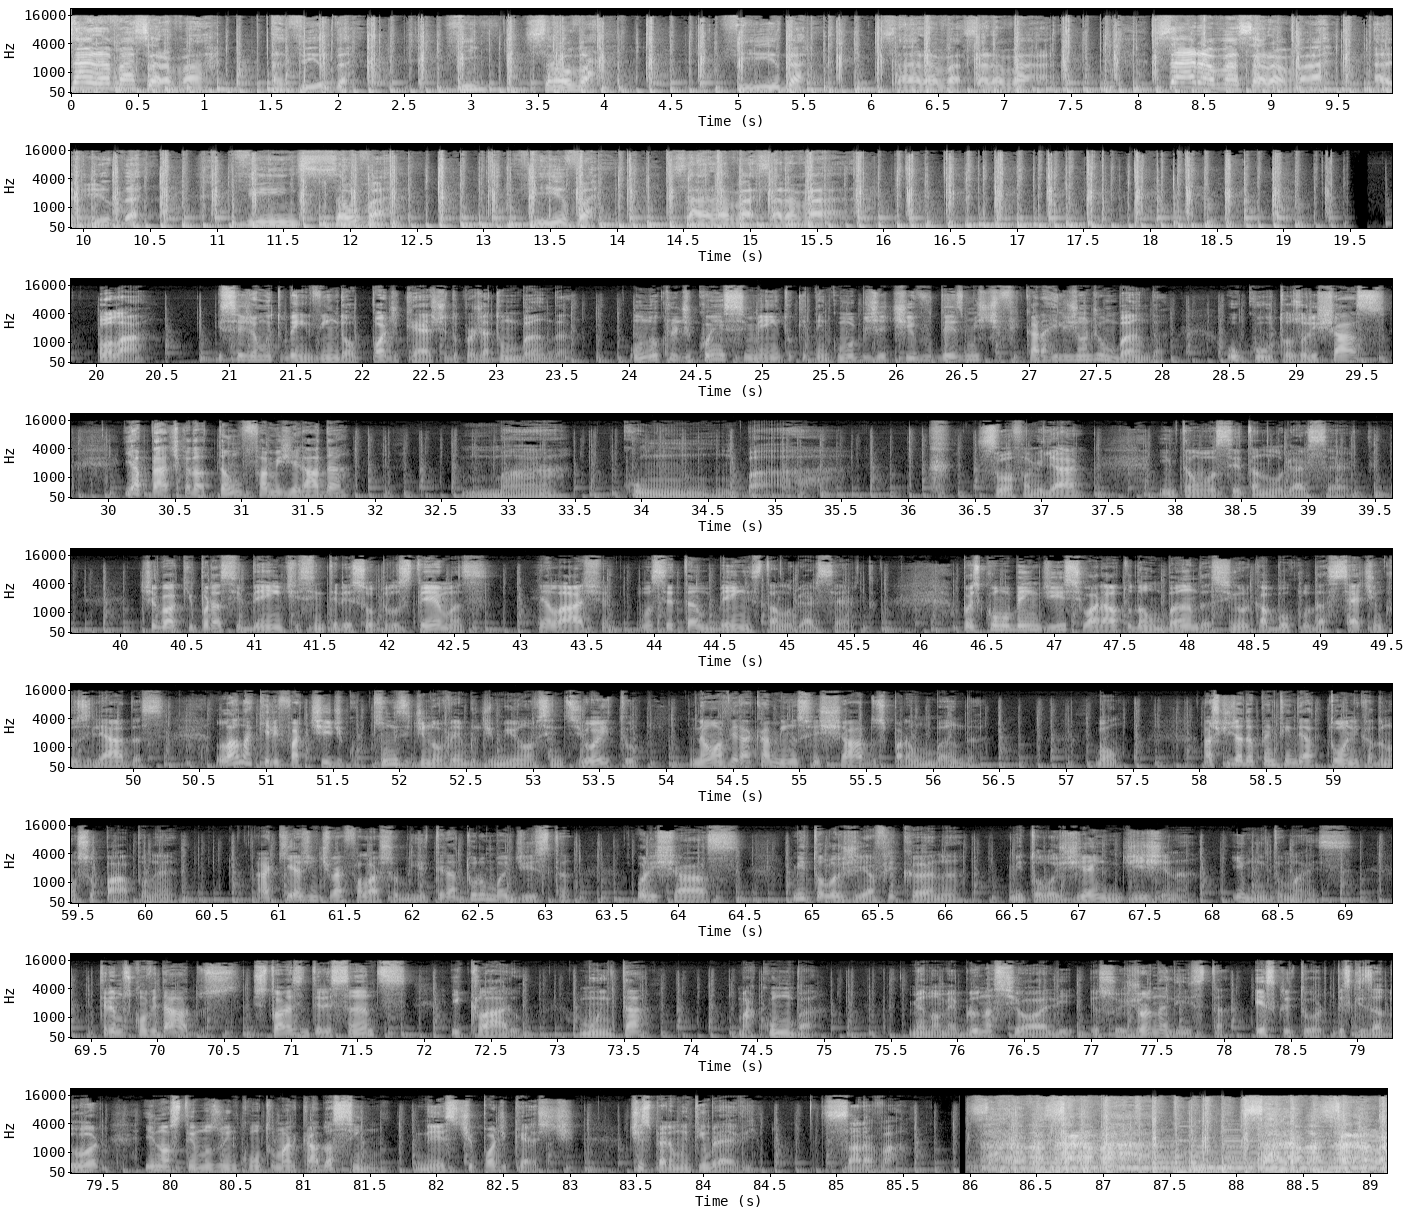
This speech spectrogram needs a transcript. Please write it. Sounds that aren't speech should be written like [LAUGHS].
Saravá, saravá, a vida vim salvar. Vida, saravá, saravá. Saravá, saravá, a vida vim salvar. Viva, saravá, saravá. Olá, e seja muito bem-vindo ao podcast do Projeto Umbanda, um núcleo de conhecimento que tem como objetivo desmistificar a religião de Umbanda, o culto aos orixás e a prática da tão famigerada macumba. [LAUGHS] Sua familiar? Então você está no lugar certo. Chegou aqui por acidente e se interessou pelos temas? Relaxa, você também está no lugar certo. Pois, como bem disse o arauto da Umbanda, senhor caboclo das Sete Encruzilhadas, lá naquele fatídico 15 de novembro de 1908, não haverá caminhos fechados para a Umbanda. Bom, acho que já deu para entender a tônica do nosso papo, né? Aqui a gente vai falar sobre literatura umbandista, orixás, mitologia africana, mitologia indígena e muito mais. Teremos convidados, histórias interessantes e, claro, muita macumba. Meu nome é Bruna Cioli, eu sou jornalista, escritor, pesquisador e nós temos um encontro marcado assim, neste podcast. Te espero muito em breve. Saravá. Saravá, saravá. Saravá, saravá. Saravá, saravá.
